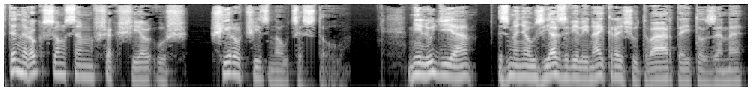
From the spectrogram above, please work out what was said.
V ten rok som sem však šiel už širočiznou cestou. My ľudia sme ňou zjazvili najkrajšiu tvár tejto zeme,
